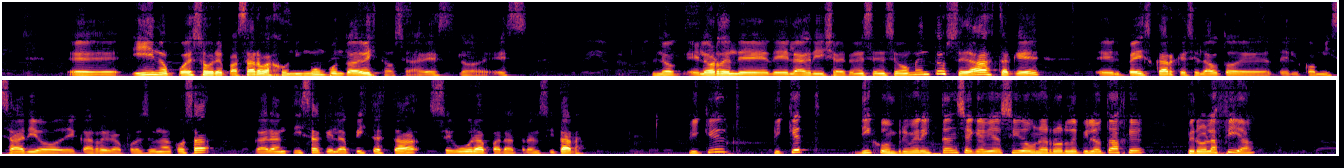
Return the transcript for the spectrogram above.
eh, y no puedes sobrepasar bajo ningún punto de vista, o sea, es, lo, es lo- el orden de, de la grilla que tenés en ese momento se da hasta que el Pace Car, que es el auto de- del comisario de carrera, por decir una cosa, garantiza que la pista está segura para transitar. Piquet, Piquet dijo en primera instancia que había sido un error de pilotaje, pero la FIA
